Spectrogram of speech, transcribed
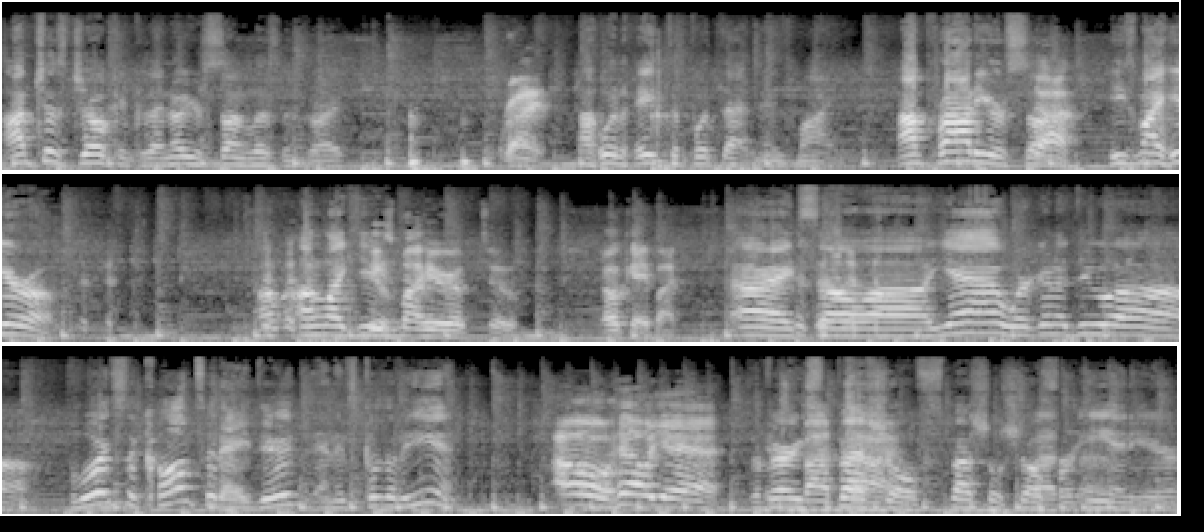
I'm just joking because I know your son listens, right? Right. I would hate to put that in his mind. I'm proud of your son. Yeah. He's my hero. Unlike you. He's my hero too. Okay, bye. All right, so uh, yeah, we're gonna do uh, Blue Oyster Cult today, dude, and it's because of Ian. Oh hell yeah! It's a very special, time. special show About for time. Ian here.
